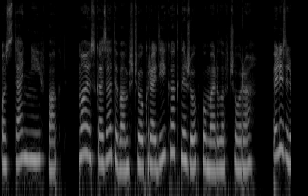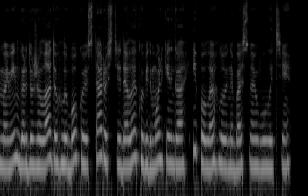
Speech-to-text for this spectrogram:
Останній факт маю сказати вам, що крадійка книжок померла вчора. Елізель Мемінгер дожила до глибокої старості далеко від Молькінга і полеглої небесної вулиці.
